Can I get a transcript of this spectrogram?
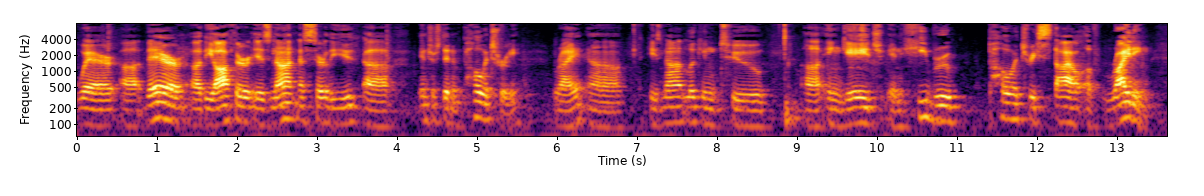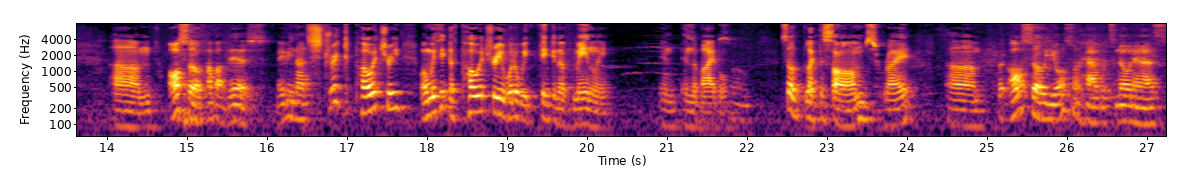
Where uh, there uh, the author is not necessarily uh, interested in poetry, right? Uh, he's not looking to uh, engage in Hebrew poetry style of writing. Um, also, how about this? Maybe not strict poetry. When we think of poetry, what are we thinking of mainly in, in the Bible? So, like the Psalms, right? Um, but also, you also have what's known as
